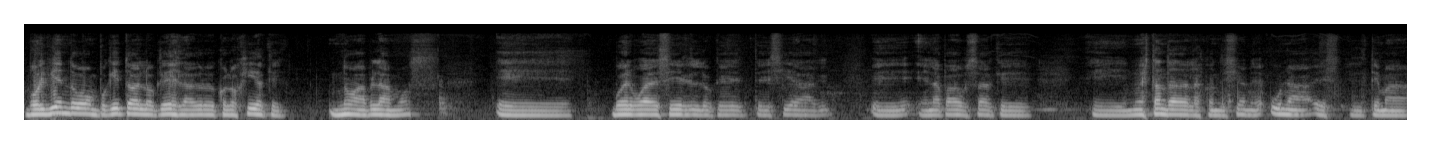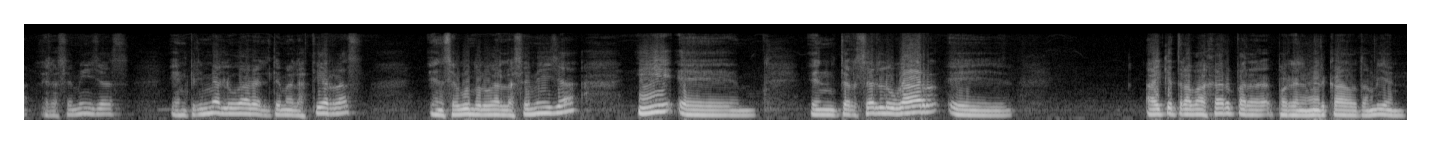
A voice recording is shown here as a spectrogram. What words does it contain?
volviendo un poquito a lo que es la agroecología, que no hablamos, eh, vuelvo a decir lo que te decía eh, en la pausa, que eh, no están dadas las condiciones. Una es el tema de las semillas, en primer lugar el tema de las tierras, en segundo lugar la semilla y eh, en tercer lugar... hay que trabajar para, para el mercado también,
